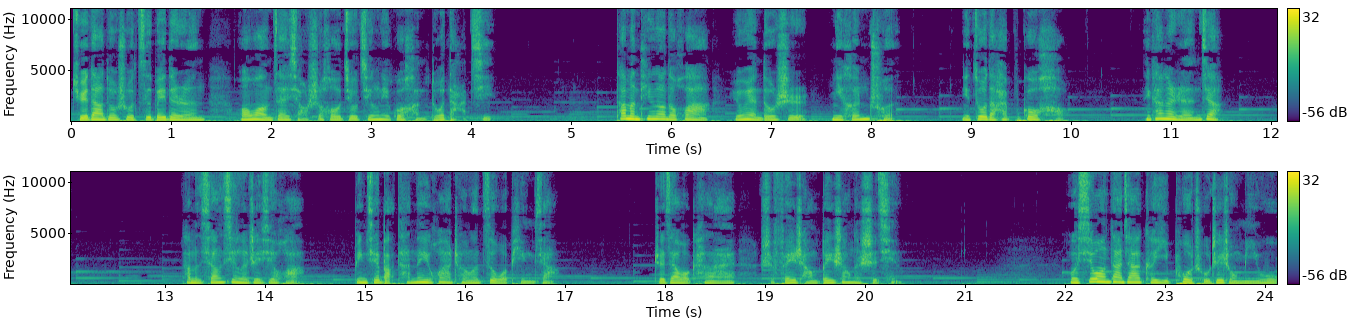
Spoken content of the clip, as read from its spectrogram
绝大多数自卑的人，往往在小时候就经历过很多打击。他们听到的话永远都是“你很蠢，你做的还不够好，你看看人家”。他们相信了这些话，并且把它内化成了自我评价，这在我看来是非常悲伤的事情。我希望大家可以破除这种迷雾：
